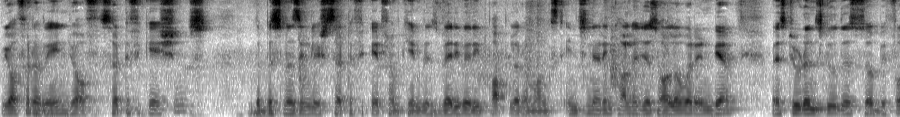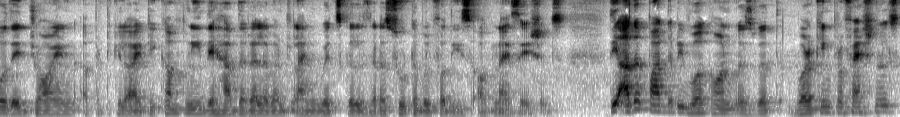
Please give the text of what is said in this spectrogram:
We offer a range of certifications the business English certificate from Cambridge, is very, very popular amongst engineering colleges all over India, where students do this. So before they join a particular IT company, they have the relevant language skills that are suitable for these organizations. The other part that we work on is with working professionals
